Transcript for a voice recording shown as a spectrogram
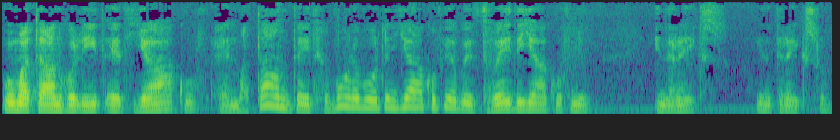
Matan holit et Jacob, en Matan deed geboren worden Jacob, we hebben het tweede Jacob nu, in de reeks, in het reeks van.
